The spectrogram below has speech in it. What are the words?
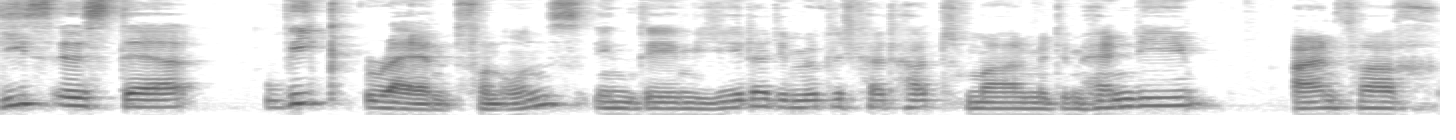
Dies ist der Week Rant von uns, in dem jeder die Möglichkeit hat, mal mit dem Handy einfach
